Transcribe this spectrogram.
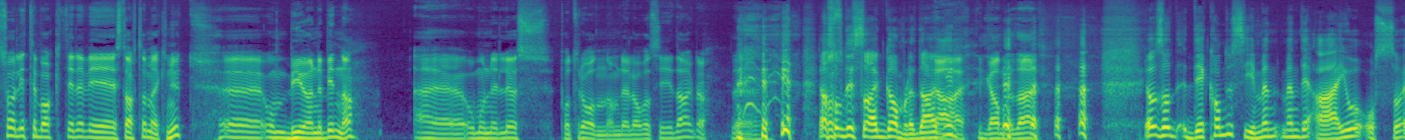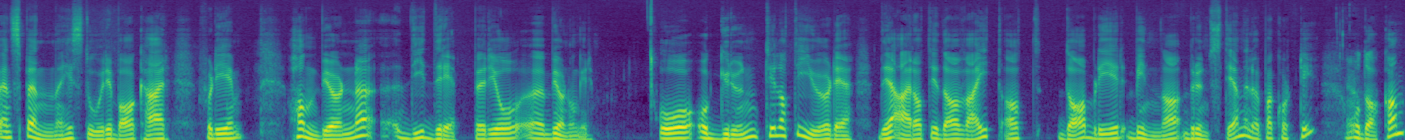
så litt tilbake til det vi starta med, Knut, eh, om bjørnebinna. Eh, om hun er løs på tråden, om det er lov å si i dag, da. Det... ja, som de sa i gamle dager. Ja, gamle der. ja, så Det kan du si, men, men, det er jo også en spennende historie bak her. Fordi hannbjørnene, de dreper jo uh, bjørnunger. Og, og, grunnen til at de gjør det, det er at de da veit at da blir binna brunstig igjen i løpet av kort tid, ja. og da kan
